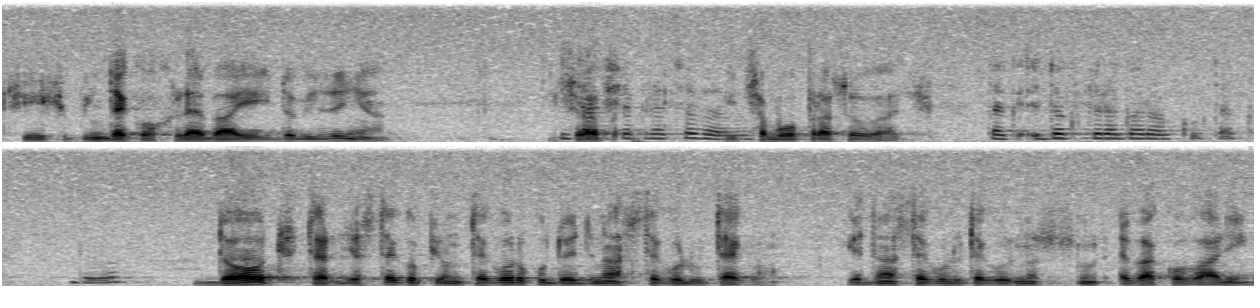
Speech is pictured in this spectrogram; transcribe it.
35 deko chleba i do widzenia. I tak się pracowało. I trzeba było pracować. Tak, do którego roku tak było? Do 45 roku, do 11 lutego. 11 lutego nas ewakuowali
